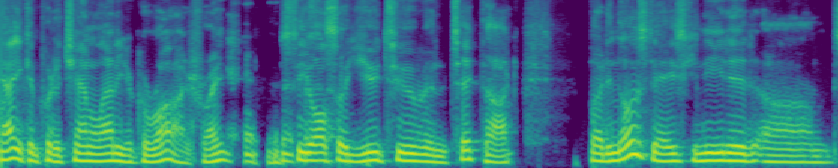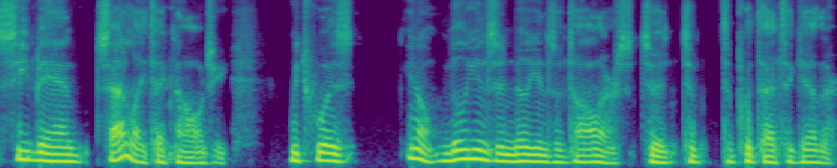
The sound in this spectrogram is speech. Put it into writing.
now you can put a channel out of your garage, right? See also YouTube and TikTok. But in those days, you needed um, C-band satellite technology, which was, you know, millions and millions of dollars to to to put that together.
